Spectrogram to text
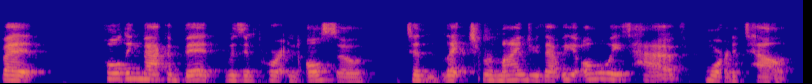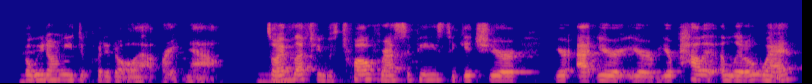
but holding back a bit was important also to like to remind you that we always have more to tell, but we don't need to put it all out right now. So I've left you with 12 recipes to get your your at your your your palate a little wet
